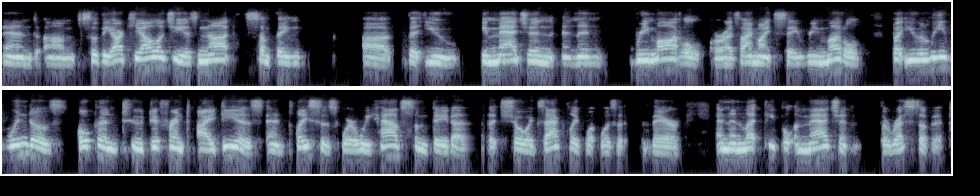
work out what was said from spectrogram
And um, so the archaeology is not something uh, that you imagine and then remodel, or as I might say, remuddle, but you leave windows open to different ideas and places where we have some data that show exactly what was there, and then let people imagine the rest of it.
